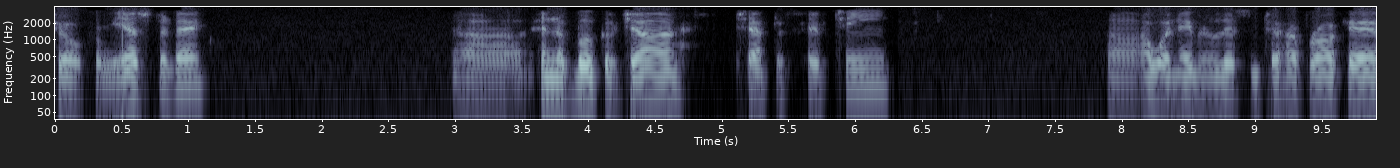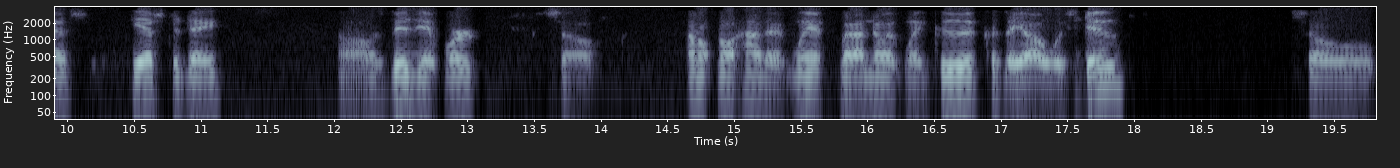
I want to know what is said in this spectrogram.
show from yesterday uh, in the book of John, chapter 15. Uh, I wasn't able to listen to her broadcast yesterday. Uh, I was busy at work, so I don't know how that went, but I know it went good because they always do. So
